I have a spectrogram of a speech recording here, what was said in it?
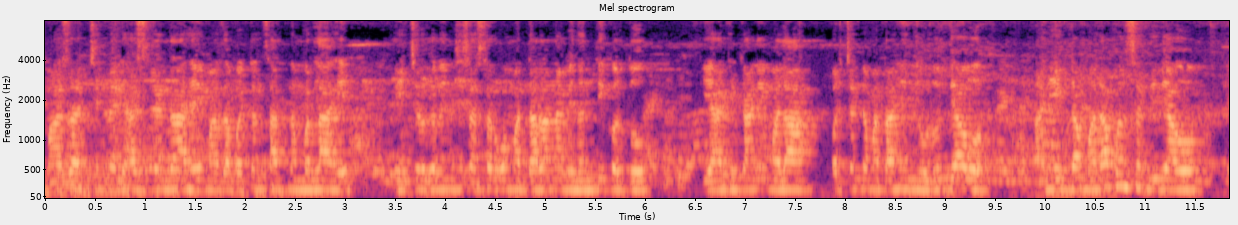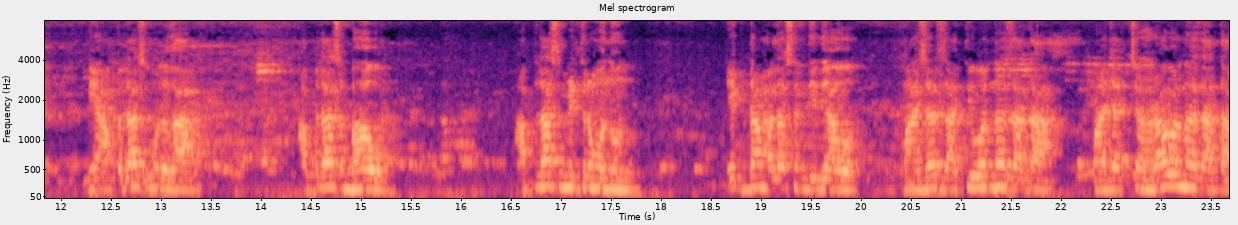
माझा चिन्ह गॅस सिलेंडर आहे. माझा बटन सात नंबरला आहे. इचलकरंजीच्या सर्व मतदारांना विनंती करतो की या ठिकाणी मला प्रचंड मताने निवडून द्यावं आणि एकदा मला पण संधी द्यावं. मी आपलाच मुलगा आपलाच भाव आपलाच मित्र म्हणून एकदा मला संधी द्यावं. माझ्या जातीवर न जाता माझ्या चेहरावर न जाता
